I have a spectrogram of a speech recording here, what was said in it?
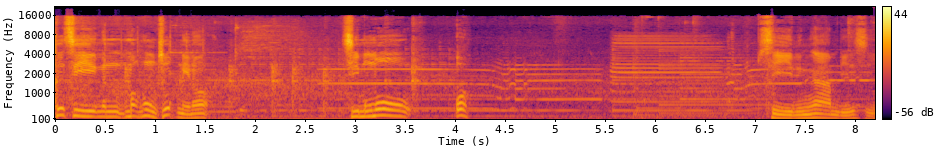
คือสีมันมังหงสุกนี่เนาะสีมังโมโอ้สีนี่งามดีสี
